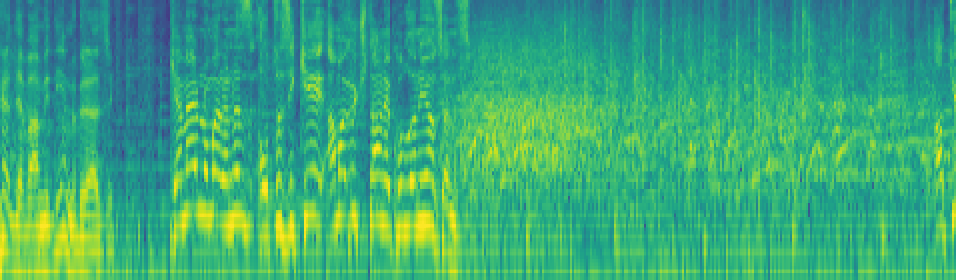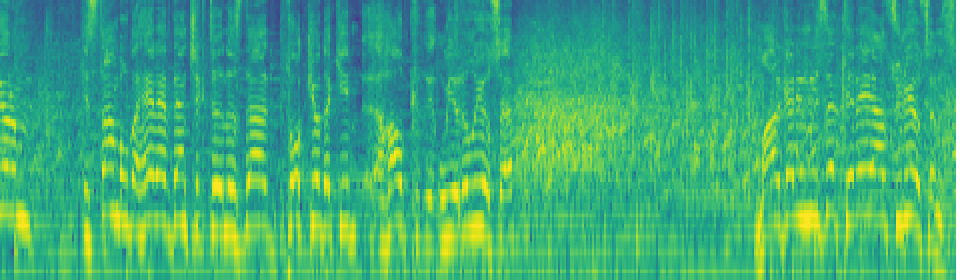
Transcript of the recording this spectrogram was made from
Devam edeyim mi birazcık? Kemer numaranız 32 ama 3 tane kullanıyorsanız. Atıyorum İstanbul'da her evden çıktığınızda Tokyo'daki e, halk uyarılıyorsa margarinize tereyağı sürüyorsanız.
